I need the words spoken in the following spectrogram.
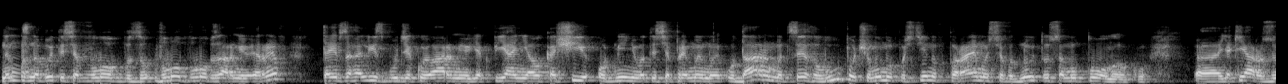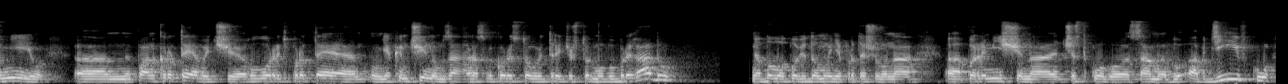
не можна битися в лоб в лоб в лоб з армією РФ, та й взагалі з будь-якою армією, як п'яні алкаші, обмінюватися прямими ударами. Це глупо. Чому ми постійно впираємося в одну і ту саму помилку? Е, як я розумію, е, пан Кротевич говорить про те, яким чином зараз використовують третю штурмову бригаду. Було повідомлення про те, що вона е, переміщена частково саме в Авдіївку,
